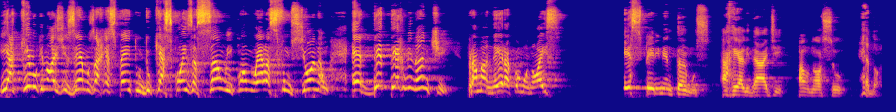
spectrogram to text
E aquilo que nós dizemos a respeito do que as coisas são e como elas funcionam é determinante para a maneira como nós experimentamos a realidade ao nosso redor.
